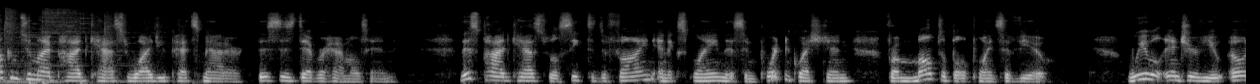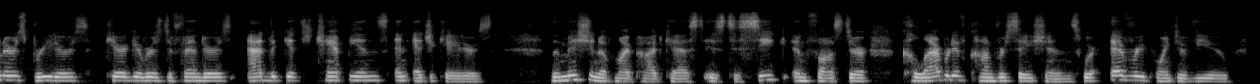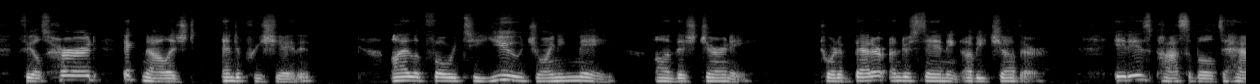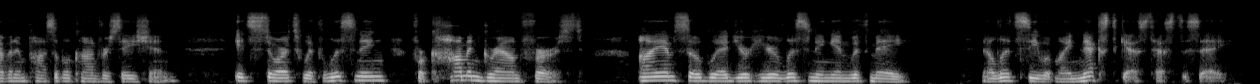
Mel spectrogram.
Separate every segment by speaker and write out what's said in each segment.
Speaker 1: Welcome to my podcast, Why Do Pets Matter? This is Deborah Hamilton. This podcast will seek to define and explain this important question from multiple points of view. We will interview owners, breeders, caregivers, defenders, advocates, champions, and educators. The mission of my podcast is to seek and foster collaborative conversations where every point of view feels heard, acknowledged, and appreciated. I look forward to you joining me on this journey toward a better understanding of each other. It is possible to have an impossible conversation. It starts with listening for common ground first. I am so glad you're here listening in with me. Now let's see what my next guest has to say.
